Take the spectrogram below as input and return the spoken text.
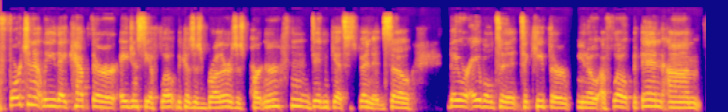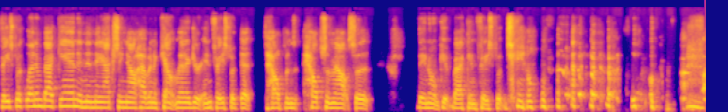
Fortunately, they kept their agency afloat because his brother, as his partner, didn't get suspended. So they were able to to keep their you know afloat but then um, facebook let them back in and then they actually now have an account manager in facebook that helps helps them out so they don't get back in facebook jail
